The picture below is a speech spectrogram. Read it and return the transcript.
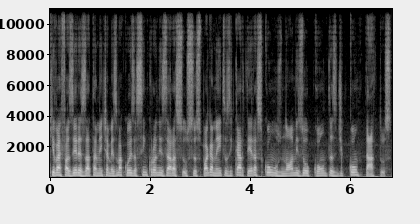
que vai fazer exatamente a mesma coisa, sincronizar as, os seus pagamentos e carteiras com os nomes ou contas de contatos.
